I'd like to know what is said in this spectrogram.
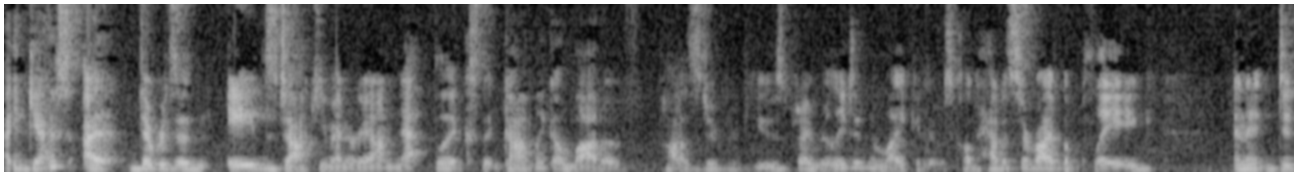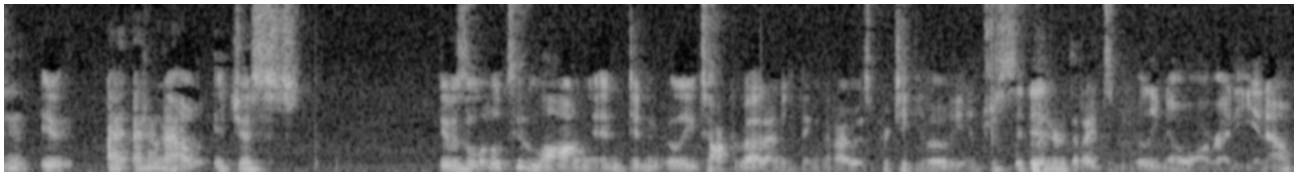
I guess I there was an AIDS documentary on Netflix that got like a lot of positive reviews, but I really didn't like it. It was called How to Survive a Plague, and it didn't. It I, I don't know. It just it was a little too long and didn't really talk about anything that I was particularly interested in or that I didn't really know already. You know.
